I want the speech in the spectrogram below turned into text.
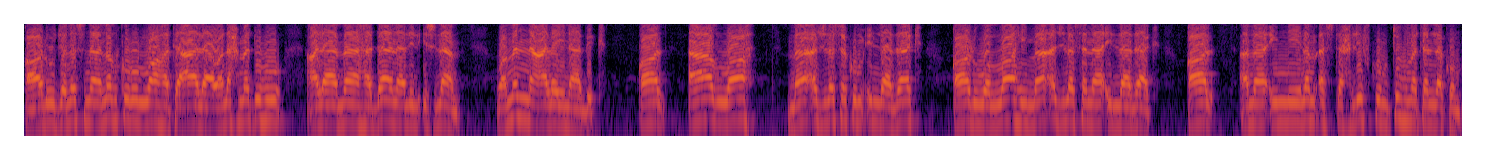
قالوا جلسنا نذكر الله تعالى ونحمده على ما هدانا للإسلام ومن علينا بك. قال آه الله ما أجلسكم إلا ذاك. قالوا والله ما أجلسنا إلا ذاك. قال أما إني لم أستحلفكم تهمة لكم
